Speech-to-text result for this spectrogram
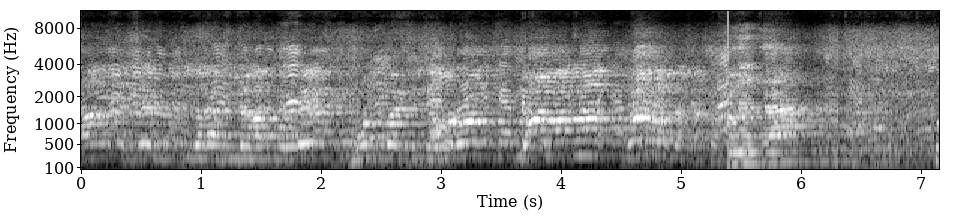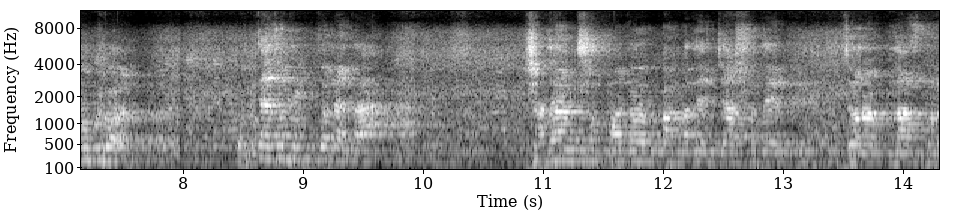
বাংলাদেশের মুক্তিযোদ্ধা বিজয় লাভ করবে। মন্টু ভাই স্মৃতি জয় বাংলা জয় বাংলা নেতা তুখর অত্যাধিক নেতা সাধারণ সম্পাদক বাংলাদেশ জাসদের জনাব নাজমুল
